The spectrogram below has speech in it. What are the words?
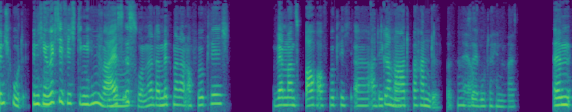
Finde ich gut. Finde ich einen richtig wichtigen Hinweis. Mhm. Ist so, ne? Damit man dann auch wirklich, wenn man es braucht, auch wirklich äh, adäquat genau. behandelt wird. Ne? Ja. Sehr guter Hinweis. Ähm,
